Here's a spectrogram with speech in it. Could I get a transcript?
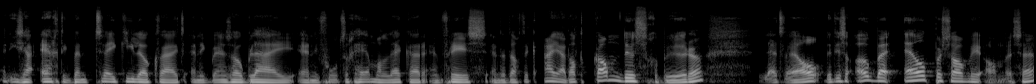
En die zei echt, ik ben twee kilo kwijt en ik ben zo blij en die voelt zich helemaal lekker en fris. En dan dacht ik, ah ja, dat kan dus gebeuren. Let wel, dit is ook bij elk persoon weer anders. Hè?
